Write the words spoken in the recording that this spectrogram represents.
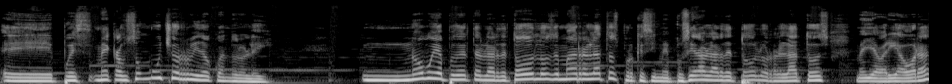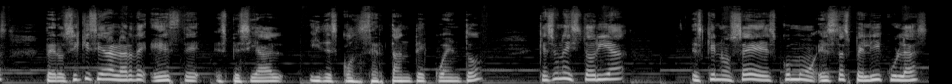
eh, pues me causó mucho ruido cuando lo leí. No voy a poderte hablar de todos los demás relatos porque si me pusiera a hablar de todos los relatos me llevaría horas, pero sí quisiera hablar de este especial y desconcertante cuento, que es una historia, es que no sé, es como estas películas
